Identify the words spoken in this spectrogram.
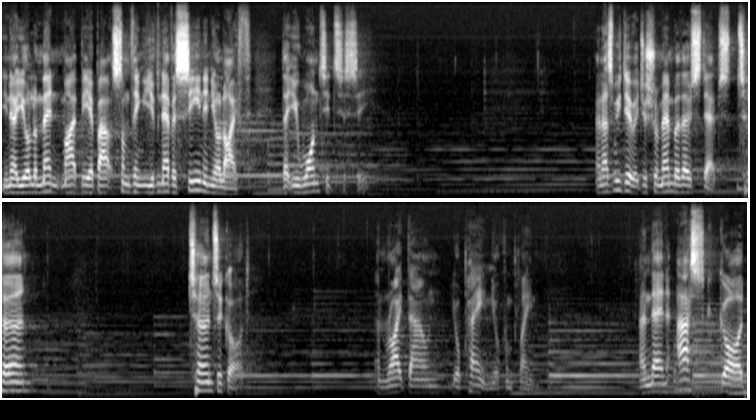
You know, your lament might be about something you've never seen in your life that you wanted to see. And as we do it, just remember those steps. Turn, turn to God and write down your pain, your complaint. And then ask God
